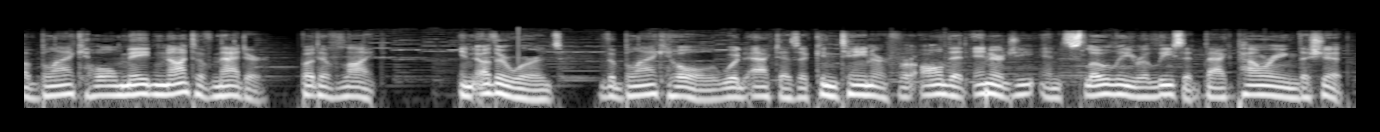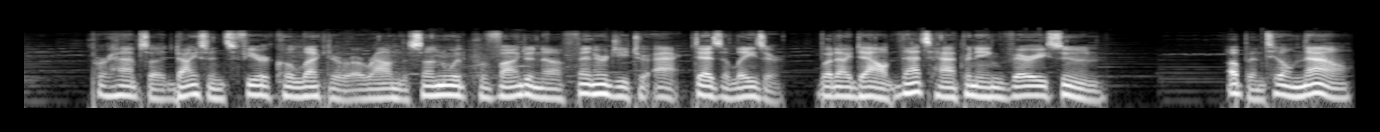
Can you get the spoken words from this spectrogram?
a black hole made not of matter, but of light. In other words, the black hole would act as a container for all that energy and slowly release it back powering the ship. Perhaps a Dyson sphere collector around the sun would provide enough energy to act as a laser, but I doubt that's happening very soon. Up until now,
